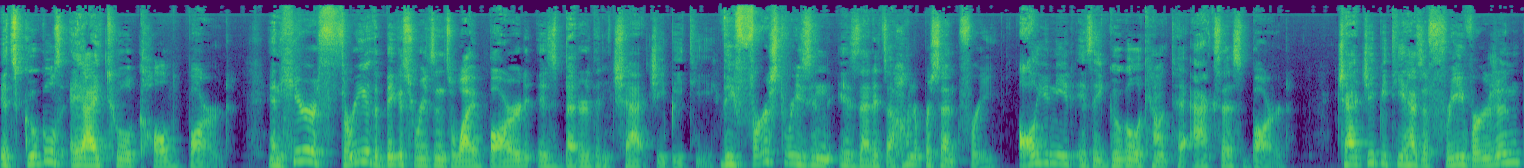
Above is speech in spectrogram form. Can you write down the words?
It's Google's AI tool called Bard. And here are three of the biggest reasons why Bard is better than ChatGPT. The first reason is that it's 100% free all you need is a Google account to access Bard. ChatGPT has a free version,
